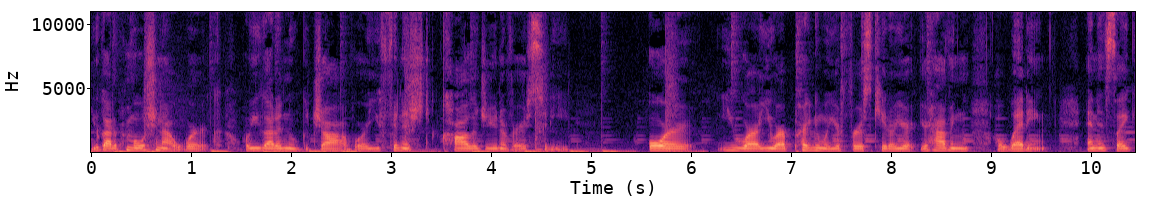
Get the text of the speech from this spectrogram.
you got a promotion at work or you got a new job or you finished college or university or you are you are pregnant with your first kid or you're you're having a wedding and it's like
